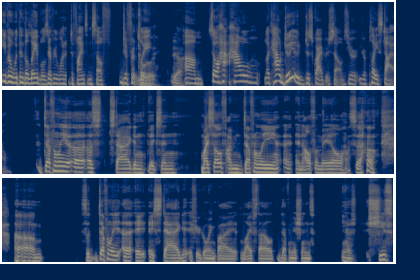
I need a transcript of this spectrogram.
even within the labels, everyone defines himself differently. totally. Yeah. Um, so how, how, like, how do you describe yourselves, your, your play style? definitely a stag and vixen myself i'm definitely an alpha male so um so definitely a, a, a stag if you're going by lifestyle definitions. You know she's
